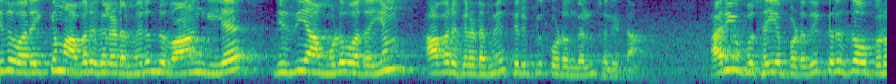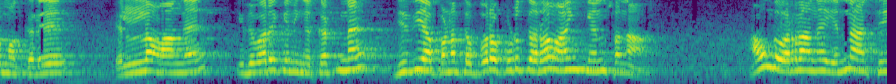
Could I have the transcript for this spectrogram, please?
இதுவரைக்கும் அவர்களிடமிருந்து வாங்கிய ஜிசியா முழுவதையும் அவர்களிடமே திருப்பி கொடுங்கள்னு சொல்லிட்டான். அறிவிப்பு செய்யப்படுது கிறிஸ்தவ பெருமக்களே எல்லாம் வாங்க. இதுவரைக்கும் நீங்க கட்டின ஜிசியா பணத்தை பூரா கொடுத்துறோம் வாங்கிக்கன்னு சொன்னான். அவங்க வர்றாங்க என்ன ஆச்சு?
